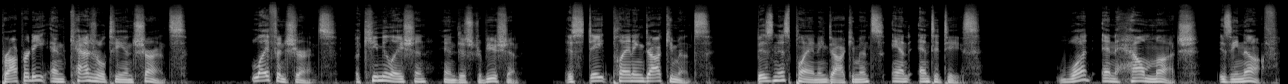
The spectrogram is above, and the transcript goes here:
property and casualty insurance, life insurance, accumulation and distribution estate planning documents, business planning documents, and entities. What and how much is enough?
